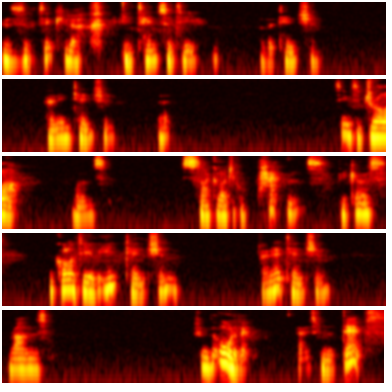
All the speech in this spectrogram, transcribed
There's a particular intensity of attention and intention that seems to draw up one's psychological patterns because the quality of intention and attention runs through the, all of it. That's from the depth,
